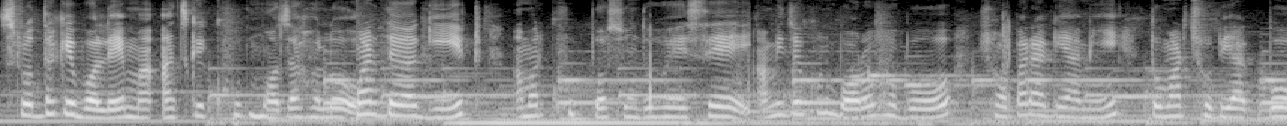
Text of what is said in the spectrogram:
শ্রদ্ধাকে বলে, মা, আজকে খুব মজা হলো। আমার দেওয়া গিফট আমার খুব পছন্দ হয়েছে। আমি যখন বড় হব সবার আগে আমি তোমার ছবি আঁকবো।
